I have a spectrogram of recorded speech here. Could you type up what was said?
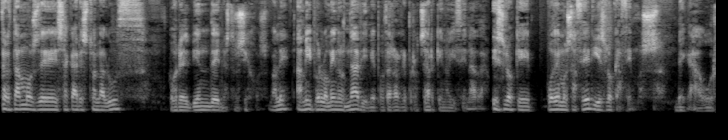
Tratamos de sacar esto a la luz por el bien de nuestros hijos, ¿vale? A mí por lo menos nadie me podrá reprochar que no hice nada. Es lo que podemos hacer y es lo que hacemos. Venga, Agur.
